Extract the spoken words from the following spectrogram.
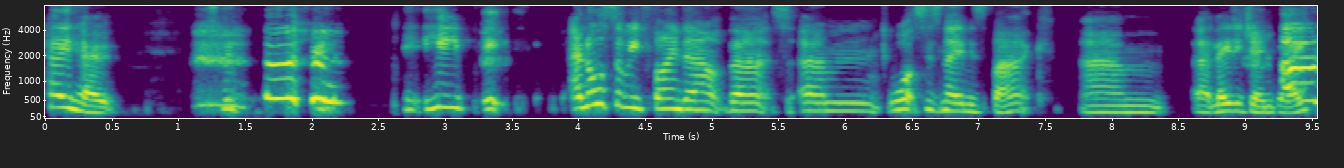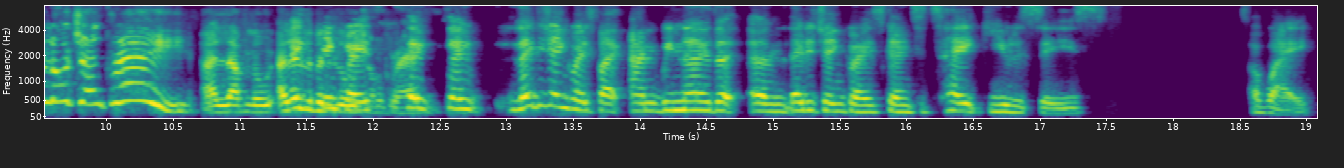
hey ho. So, he, he and also we find out that um, what's his name is back. Um, uh, Lady Jane Grey. Oh, Lord John Grey! I love Lord. A little bit of Lord John Grey. So, so, Lady Jane Grey's back, and we know that um, Lady Jane Grey is going to take Ulysses away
